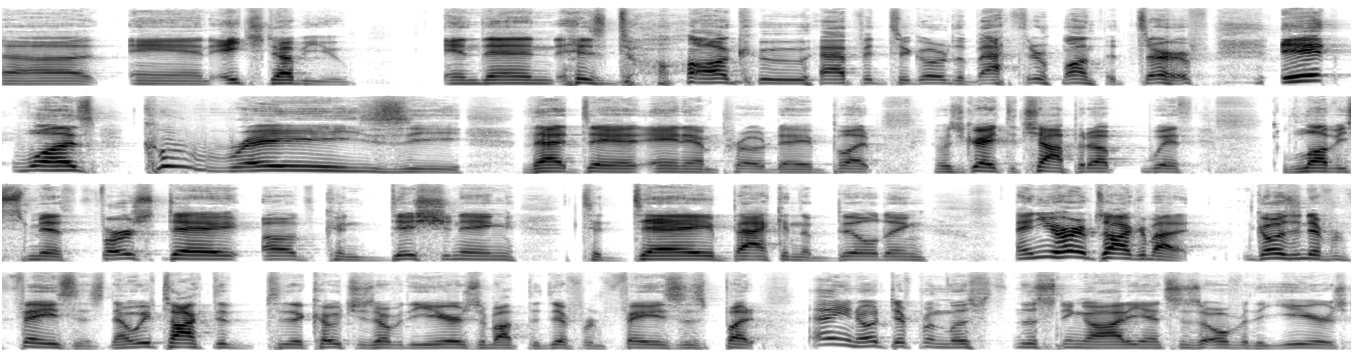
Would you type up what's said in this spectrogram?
uh, and HW, and then his dog who happened to go to the bathroom on the turf. It was crazy that day at A&M Pro Day, but it was great to chop it up with Lovie Smith. First day of conditioning today, back in the building, and you heard him talk about it goes in different phases. Now we've talked to, to, the coaches over the years about the different phases, but eh, you know, different list, listening audiences over the years.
